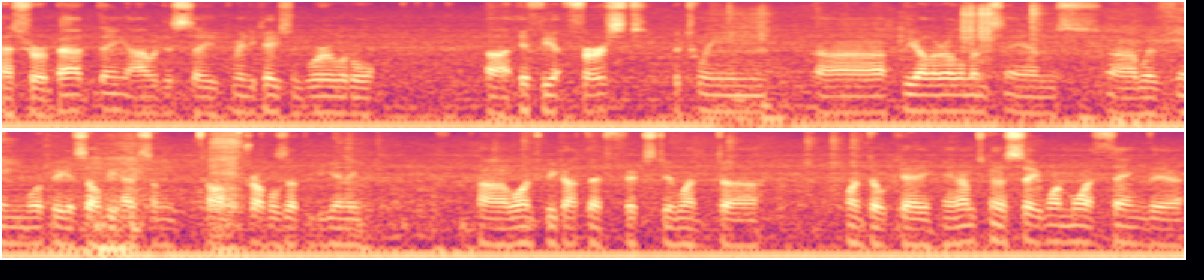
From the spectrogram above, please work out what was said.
as for a bad thing, I would just say communications were a little uh, iffy at first between uh, the other elements and uh, within Warpig itself. We had some common troubles at the beginning. Uh, once we got that fixed, it went uh, went okay. And I'm just going to say one more thing there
